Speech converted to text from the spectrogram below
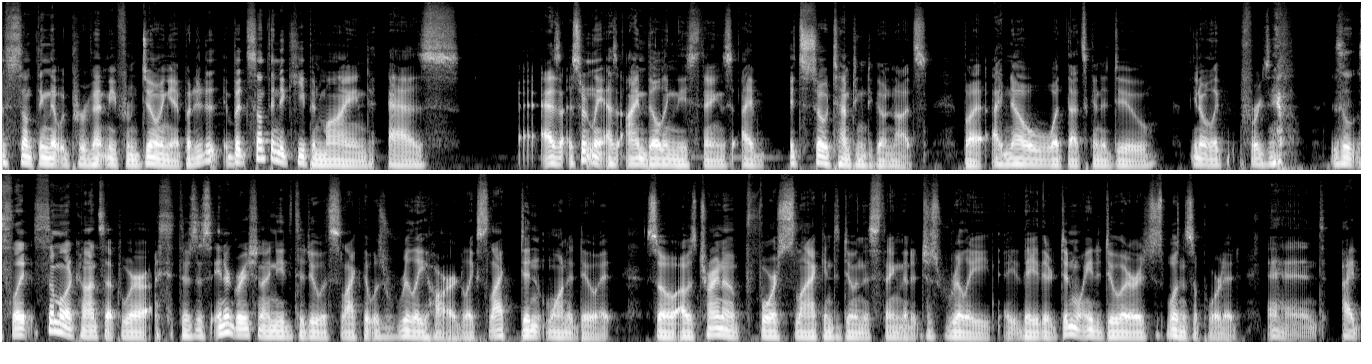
something that would prevent me from doing it, but it but something to keep in mind as as certainly as I'm building these things. I it's so tempting to go nuts, but I know what that's going to do. You know, like for example, there's a slight, similar concept where there's this integration I needed to do with Slack that was really hard. Like Slack didn't want to do it. So I was trying to force Slack into doing this thing that it just really they either didn't want you to do it or it just wasn't supported. And I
